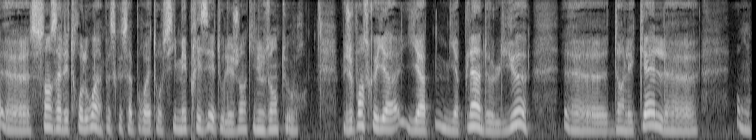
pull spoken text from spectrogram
euh, sans aller trop loin, parce que ça pourrait être aussi mépriser tous les gens qui nous entourent. Mais je pense qu'il y a, il y, a, il y a plein de lieux dans lesquels on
